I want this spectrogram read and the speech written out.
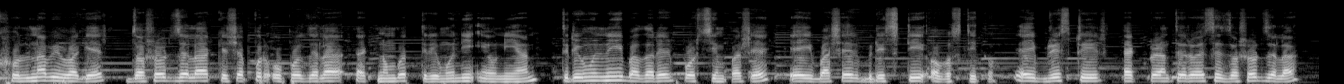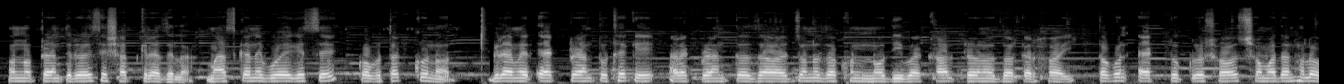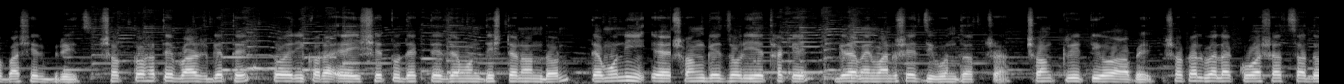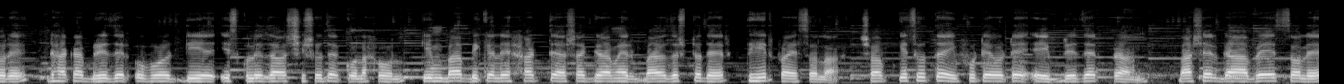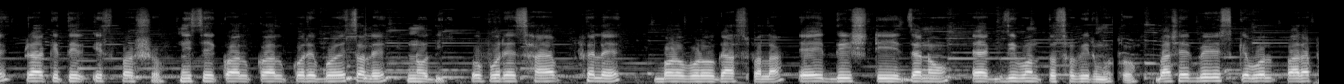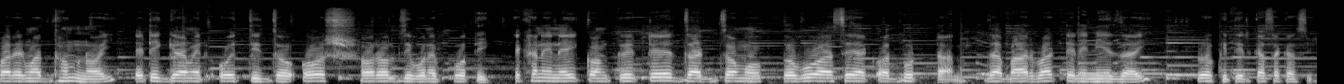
খুলনা বিভাগের যশোর জেলা কেশবপুর উপজেলা এক নম্বর ত্রিমণি ইউনিয়ন ত্রিমণি বাজারের পশ্চিম পাশে এই বাঁশের ব্রিজটি অবস্থিত। এই ব্রিজটির এক প্রান্তে রয়েছে যশোর জেলা, অন্য প্রান্তে রয়েছে সাতক্ষীরা জেলা। মাঝখানে বয়ে গেছে কবতাক্ষ নদ। গ্রামের এক প্রান্ত থেকে আরেক প্রান্ত যাওয়ার জন্য যখন নদী বা খাল পেরোনোর দরকার হয়, তখন এক টুকরো সহজ সমাধান হলো বাঁশের ব্রিজ। শক্ত হাতে বাঁশ গেঁথে তৈরি করা এই সেতু দেখতে যেমন দৃষ্টানন্দন, তেমনি এর সঙ্গে জড়িয়ে থাকে গ্রামের মানুষের জীবনযাত্রা সংকৃতি ও আবেগ। সকালবেলা কুয়াশার চাদরে ঢাকা ব্রিজের উপর দিয়ে স্কুলে যাওয়া শিশুদের কোলাহল কিংবা বিকেলে হাঁটতে আসা গ্রামের বয়োজ্যেষ্ঠদের ধীর পায়ে চলা, সবকিছুতেই ফুটে ওঠে এই ব্রিজের প্রাণ। বাঁশের গা বেয়ে চলে প্রাকৃতির স্পর্শ, নিচে কল কল করে বয়ে চলে নদী, উপরে ছায়া ফেলে বড় বড় গাছপালা। এই দৃষ্টি যেন এক জীবন্ত ছবির মতো। বাঁশের ব্রিজ কেবল পারাপারের মাধ্যম নয়, এটি গ্রামের ঐতিহ্য ও সরল জীবনের প্রতীক। এখানে নেই কংক্রিটের জাকজমক, তবুও আছে এক অদ্ভুত টান, যা বারবার টেনে নিয়ে যায় প্রকৃতির কাছাকাছি।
